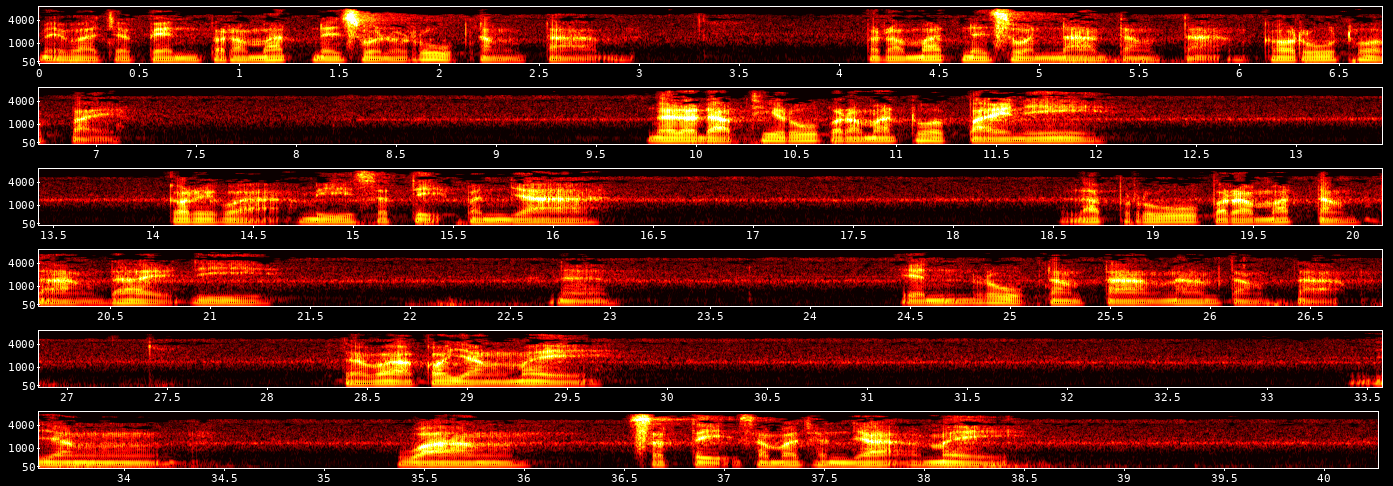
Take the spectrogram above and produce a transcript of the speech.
ไม่ว่าจะเป็นปรมัตในส่วนรูปต่างๆ ปรมัตในส่วนนามต่าง ๆ ก็รู้ทั่วไป ในระดับที่รู้ปรมัตทั่วไปนี้ ก็เรียกว่ามีสติปัญญา รับรู้ปรมัตต่างๆได้ดีนะเห็นรูปต่างๆ นามต่าง ๆ แต่ว่าก็ยังไม่ ยังวางสติสมัชัญญะไม่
